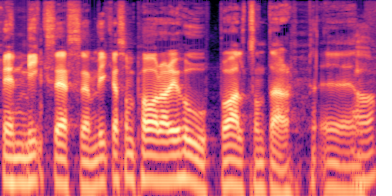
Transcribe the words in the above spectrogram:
med en mix-SM. Vilka som parar ihop och allt sånt där. Eh, ja.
